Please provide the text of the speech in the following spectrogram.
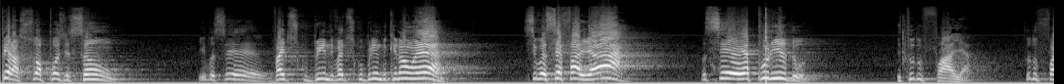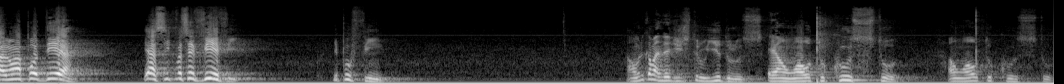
pela sua posição. E você vai descobrindo e vai descobrindo que não é. Se você falhar, você é punido. E tudo falha. Tudo falha, não há poder. É assim que você vive. E por fim, a única maneira de destruir ídolos é a um alto custo. A um alto custo.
